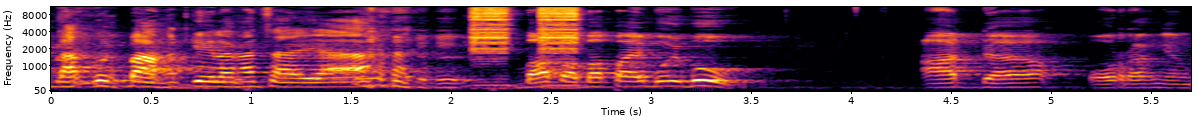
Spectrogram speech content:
Takut banget kehilangan saya. Bapak-bapak, ibu-ibu, ada orang yang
